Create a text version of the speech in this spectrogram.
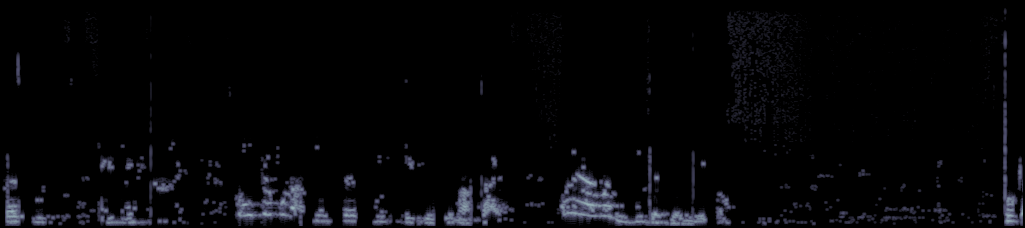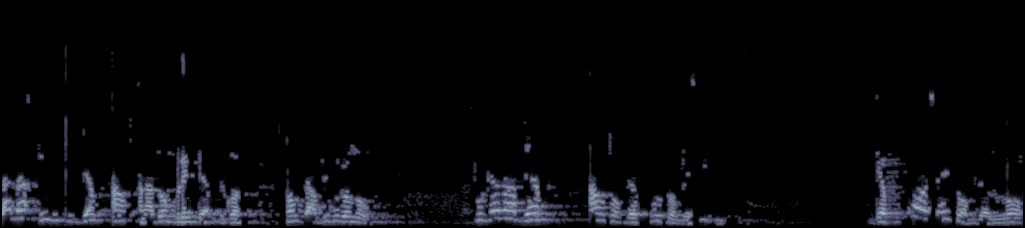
fruit, and the tithe. So people are first fruit is the same as tithe. Where, where did you get the information? To gather into them out, and I don't blame them because sometimes people don't know. To gather them out of the fruit of the city. The process of the law,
